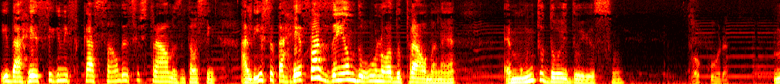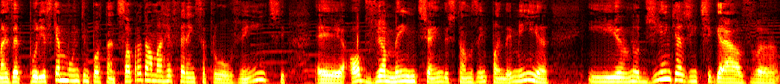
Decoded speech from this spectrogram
e da ressignificação desses traumas. Então, assim, ali você está refazendo o nó do trauma, né? É muito doido isso. Loucura. mas é por isso que é muito importante. Só para dar uma referência para o ouvinte, é, obviamente ainda estamos em pandemia e no dia em que a gente grava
